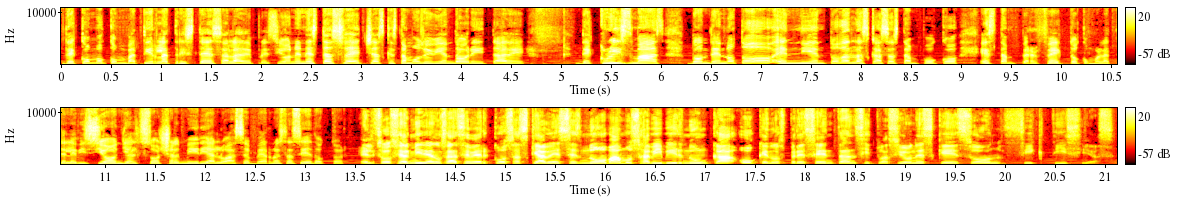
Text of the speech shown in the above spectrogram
de cómo combatir la tristeza, la depresión en estas fechas que estamos viviendo ahorita de, de Christmas, donde no todo, ni en todas las casas tampoco es tan perfecto como la televisión y el social media lo hacen ver. ¿No es así, doctor? El social media nos hace ver cosas que a veces no vamos a vivir nunca o que nos presentan situaciones que son ficticias.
